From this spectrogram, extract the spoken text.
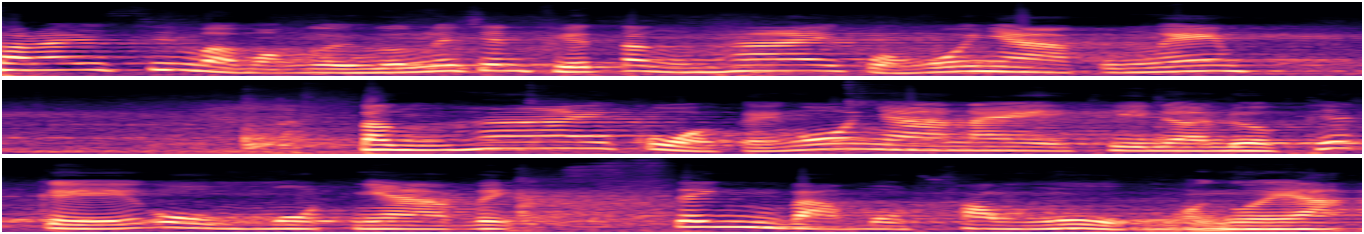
sau đây xin mời mọi người hướng lên trên phía tầng 2 của ngôi nhà cùng em. Tầng 2 của cái ngôi nhà này thì là được thiết kế gồm một nhà vệ sinh và một phòng ngủ, mọi người ạ.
